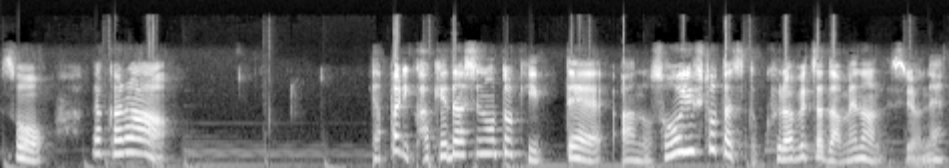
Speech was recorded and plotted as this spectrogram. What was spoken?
そうだからやっぱり駆け出しの時ってあのそういう人たちと比べちゃダメなんですよね。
